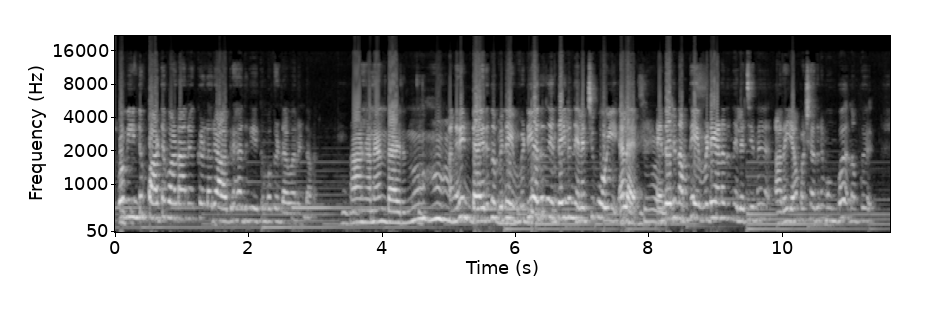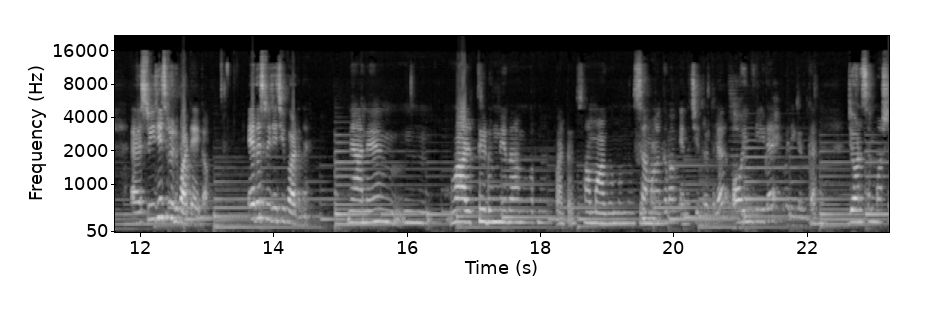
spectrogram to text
അപ്പൊ വീണ്ടും പാട്ട് പാടാനൊക്കെ ഉള്ള ഒരു ആഗ്രഹം അത് കേൾക്കുമ്പോ ഉണ്ടാവാറുണ്ടോ? അങ്ങനെ ഉണ്ടായിരുന്നു. അങ്ങനെ ഉണ്ടായിരുന്നു. പിന്നെ എവിടെയും അത് എന്തായാലും നിലച്ചു പോയി അല്ലെ? എന്തായാലും നമുക്ക് എവിടെയാണ് അത് നിലച്ചെന്ന് അറിയാം. പക്ഷെ അതിനു മുമ്പ് നമുക്ക് ശ്രീജേച്ചി ഒരു പാട്ട് കേൾക്കാം. ഏതാ ശ്രീജേച്ചി പാടുന്നത് ഞാൻ വാഴ്ത്തിടുന്നതാന്ന് പറഞ്ഞ പാട്ട് സമാഗമം സമാഗമം എന്ന ചിത്രത്തിൽ ഓയിന്തിയുടെ വരികൾക്ക് ജോൺസൺ മാഷ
